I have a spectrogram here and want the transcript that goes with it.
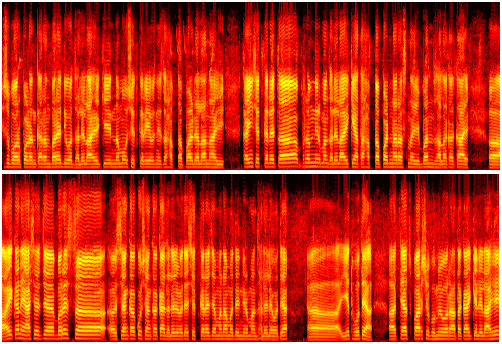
हिशोबावर पडन कारण बऱ्याच दिवस झालेला आहे की नमो शेतकरी योजनेचा हप्ता पडलेला नाही. काही शेतकऱ्याचा भ्रम निर्माण झालेला आहे की आता हप्ता पडणारच नाही बंद झाला का काय? ऐका नाही अशाच्या बरेच शंका कुशंका काय झालेल्या होत्या शेतकऱ्याच्या मनामध्ये निर्माण झालेल्या होत्या येत होत्या. त्याच पार्श्वभूमीवर आता काय केलेलं आहे?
